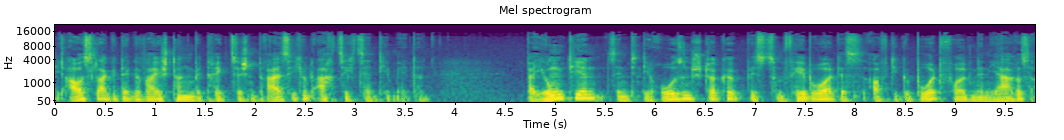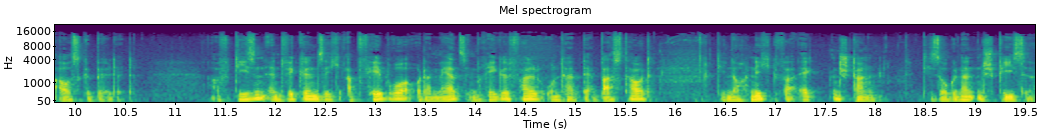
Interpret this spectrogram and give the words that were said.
Die Auslage der Geweihstangen beträgt zwischen 30 und 80 cm. Bei Jungtieren sind die Rosenstöcke bis zum Februar des auf die Geburt folgenden Jahres ausgebildet. Auf diesen entwickeln sich ab Februar oder März im Regelfall unter der Basthaut die noch nicht vereckten Stangen, die sogenannten Spieße,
